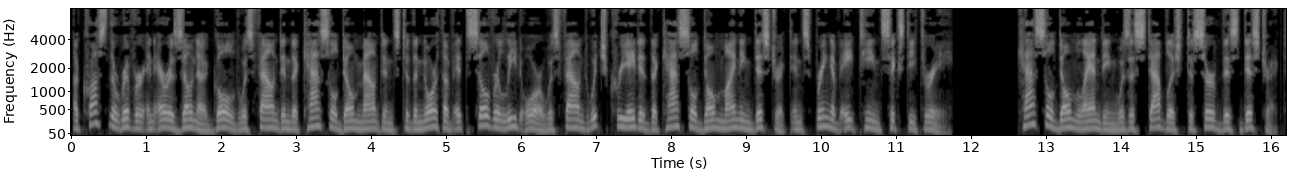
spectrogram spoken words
Across the river in Arizona gold was found in the Castle Dome Mountains to the north of it silver lead ore was found which created the Castle Dome mining district in spring of 1863. Castle Dome Landing was established to serve this district.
